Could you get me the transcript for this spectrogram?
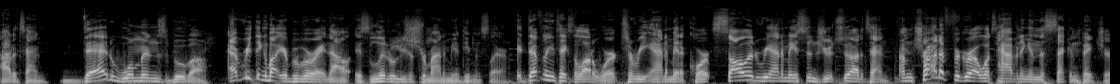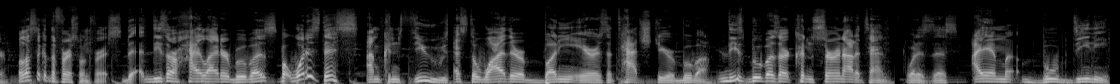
out of 10. Dead woman's booba. Everything about your booba right now is literally just reminding me of Demon Slayer. It definitely takes a lot of work to reanimate a corpse. Solid reanimation jutsu out of 10. I'm trying to figure out what's happening in the second picture. But let's look at the first one first. Th these are highlighter boobas. But what is this? I'm confused as to why there are bunny ears attached to your booba. These boobas are concern out of 10. What is this? I am boobdini.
